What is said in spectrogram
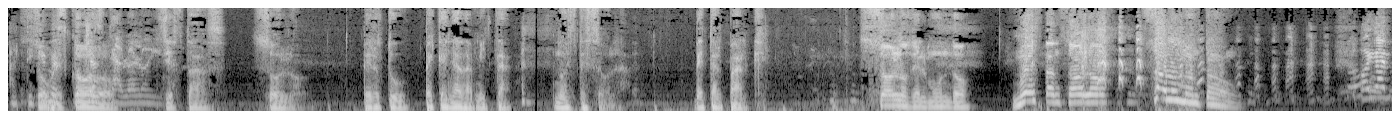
A ti que Sobre me escuchas, todo te hablo al oído. si estás solo. Pero tú, pequeña damita, no estés sola. Vete al parque. Solos del mundo. No están solos, son un montón. Oigan,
